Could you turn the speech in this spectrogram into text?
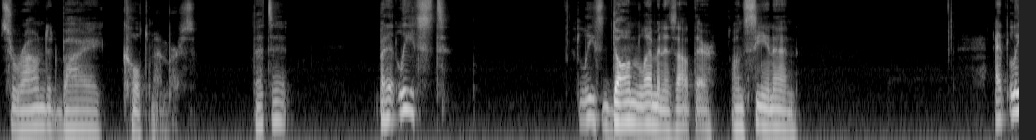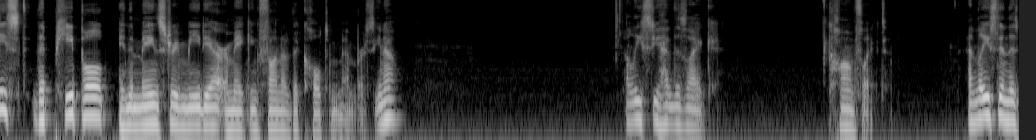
Surrounded by cult members. That's it. But at least, at least Don Lemon is out there on CNN. At least the people in the mainstream media are making fun of the cult members, you know? At least you have this, like, conflict. At least in this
